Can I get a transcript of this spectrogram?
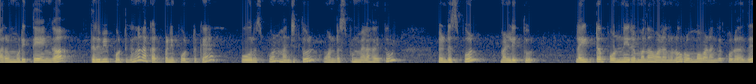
அரைமுடி தேங்காய். திருவி போட்டுக்கோங்க நான் கட் பண்ணி போட்டிருக்கேன். ஒரு ஸ்பூன் மஞ்சள்தூள் ஒன்றரை ஸ்பூன் மிளகாய்த்தூள் ரெண்டு ஸ்பூன் மல்லித்தூள். லைட்டாக பொன்னிறமாக தான் வணங்கணும். ரொம்ப வணங்கக்கூடாது.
